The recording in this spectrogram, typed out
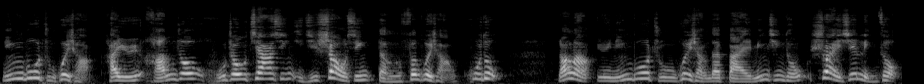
宁波主会场还与杭州、湖州、嘉兴以及绍兴等分会场互动。朗朗与宁波主会场的百名琴童率先领奏，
